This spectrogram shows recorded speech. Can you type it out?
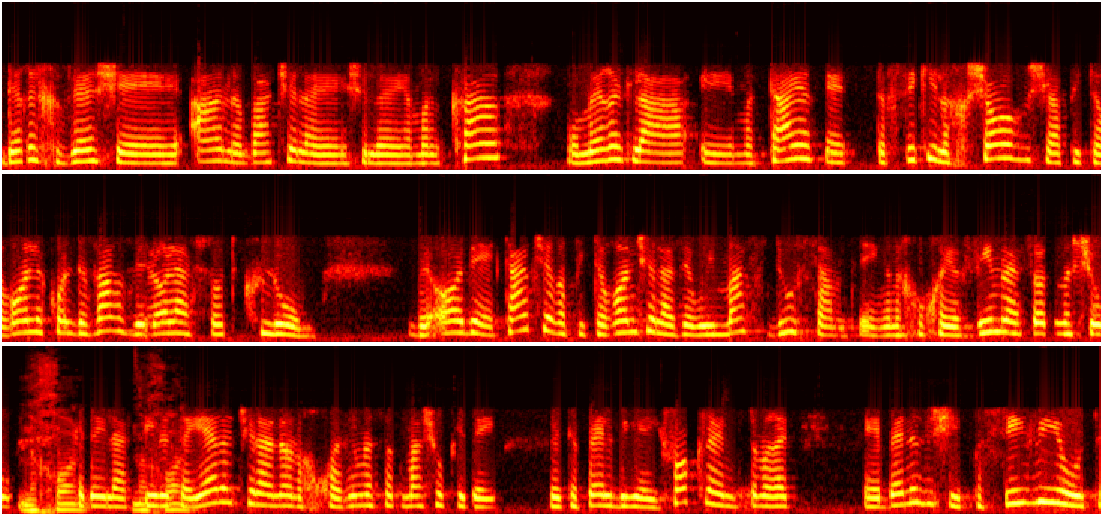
דרך זה שאן, הבת של, של המלכה, אומרת לה, מתי את תפסיקי לחשוב שהפתרון לכל דבר זה לא לעשות כלום. בעוד אה, תאצ'ר, הפתרון שלה זה we must do something, אנחנו חייבים לעשות משהו נכון, כדי להציל נכון. את הילד שלנו, אנחנו חייבים לעשות משהו כדי לטפל באיי פוקלנד, זאת אומרת, אה, בין איזושהי פסיביות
